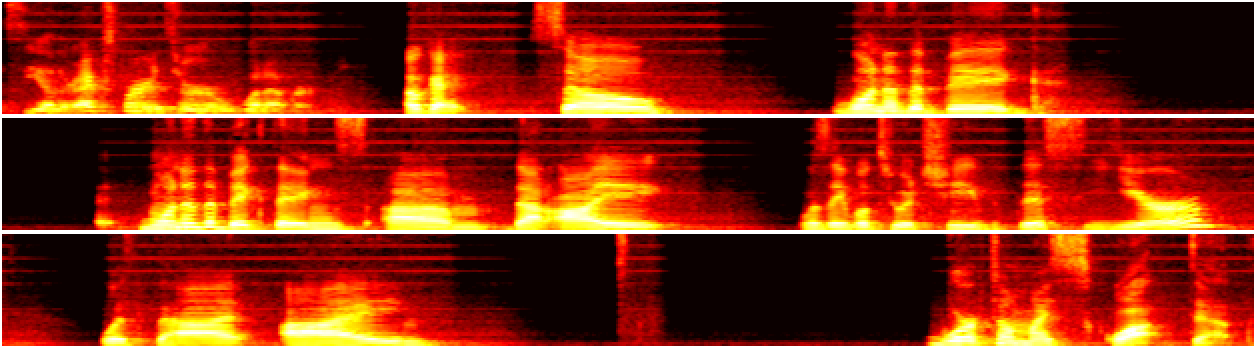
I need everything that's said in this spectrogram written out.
see other experts or whatever? Okay, so one of the big one of the big things um, that I was able to achieve this year was that I worked on my squat depth,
